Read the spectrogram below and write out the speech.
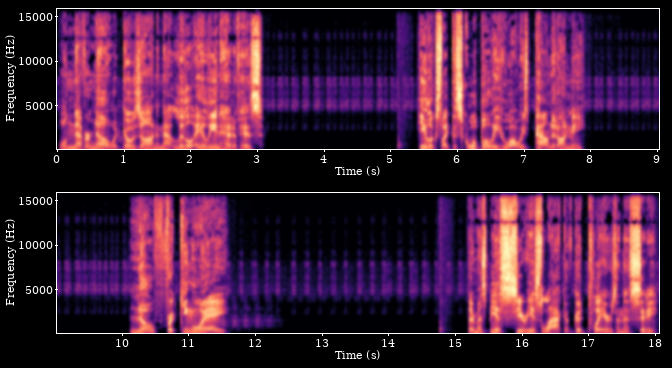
We'll never know what goes on in that little alien head of his. He looks like the school bully who always pounded on me. No freaking way! There must be a serious lack of good players in this city.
